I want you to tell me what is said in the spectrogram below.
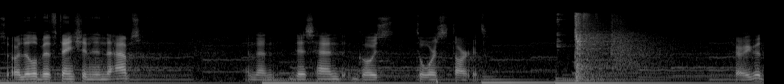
So a little bit of tension in the abs and then this hand goes towards the target. Very good.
